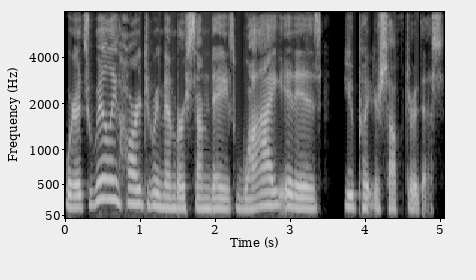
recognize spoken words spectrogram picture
where it's really hard to remember some days why it is you put yourself through this.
